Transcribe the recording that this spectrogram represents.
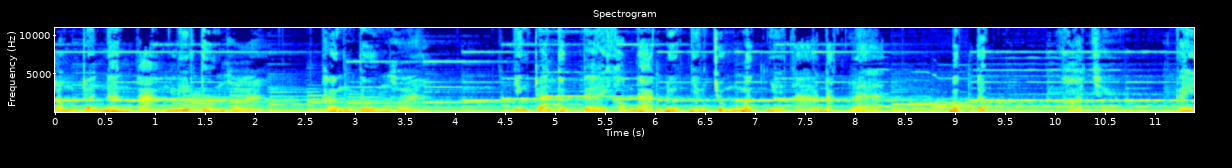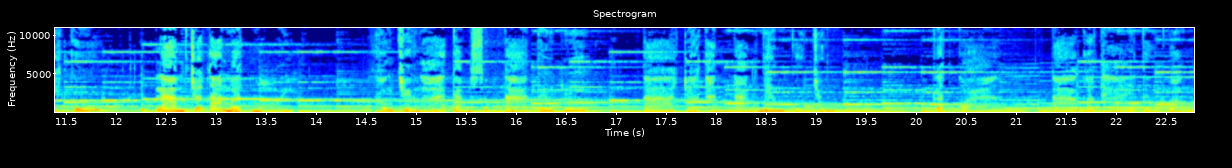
Sống trên nền tảng lý tưởng hóa, thần tượng hóa. Nhưng trên thực tế không đạt được những chuẩn mực như ta đặt ra. Bực tức, khó chịu cây cú, làm cho ta mệt mỏi. Không chuyển hóa cảm xúc tà tư duy, ta trở thành nạn nhân của chúng. Kết quả, ta có thể tự vẫn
